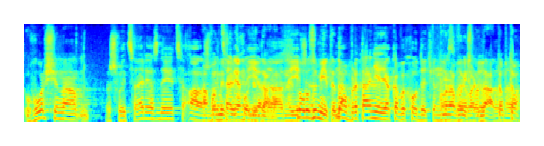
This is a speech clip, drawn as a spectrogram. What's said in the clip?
Угорщина, Швейцарія, здається. А, вони ж Швейцарія не є, да, да, да. не є. Ну, розумієте, ну, да? Британія, яка виходить у них Вона вийшла, валюта, да. тобто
